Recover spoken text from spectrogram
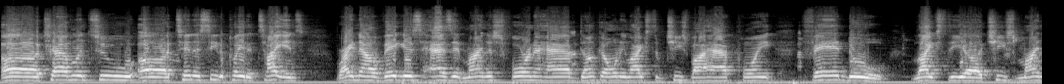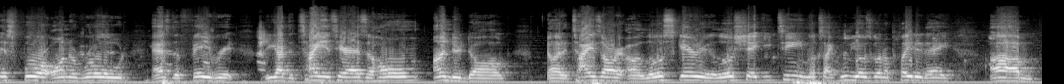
uh, traveling to uh, Tennessee to play the Titans. Right now, Vegas has it minus four and a half. Dunkel only likes the Chiefs by half point. FanDuel likes the uh, Chiefs minus four on the road as the favorite. You got the Titans here as a home underdog. Uh, the Titans are a little scary, a little shaky team. Looks like Julio's going to play today. Um,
